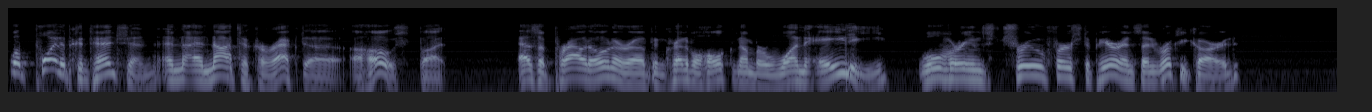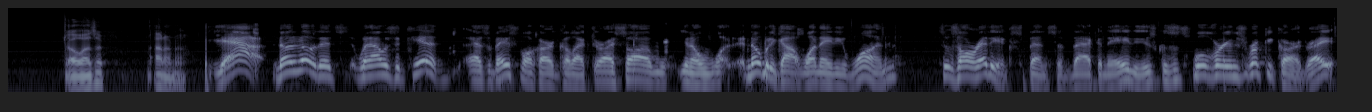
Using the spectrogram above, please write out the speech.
Well, point of contention, and and not to correct a, a host, but as a proud owner of Incredible Hulk number 180, Wolverine's true first appearance and rookie card. Oh, was it? I don't know. Yeah, no, no, no. That's when I was a kid as a baseball card collector. I saw, you know, what, nobody got 181, So it was already expensive back in the 80s because it's Wolverine's rookie card, right?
